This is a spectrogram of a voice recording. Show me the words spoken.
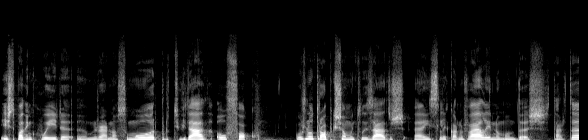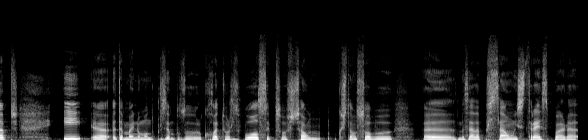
Isto pode incluir uh, melhorar nosso humor, produtividade ou foco. Os nootrópicos são muito utilizados uh, em Silicon Valley, no mundo das startups e uh, também no mundo, por exemplo, de corretores de bolsa e pessoas que, são, que estão sob uh, demasiada pressão e stress para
